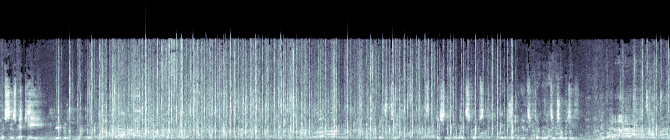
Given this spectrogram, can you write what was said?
This is Mickey. Those teeth. Auditioning for white strips. Me your teeth over here too. Show me teeth.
